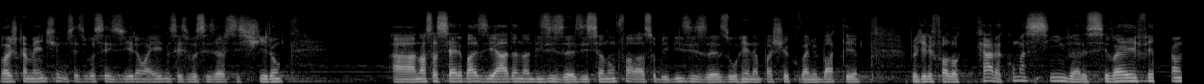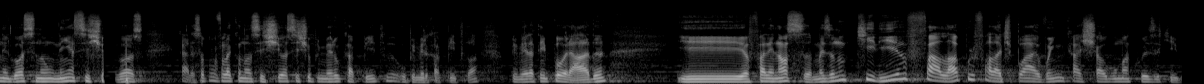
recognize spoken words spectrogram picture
logicamente, não sei se vocês viram aí, não sei se vocês assistiram, a nossa série é baseada na This Is Us, e se eu não falar sobre This Is Us, o Renan Pacheco vai me bater, porque ele falou, cara, como assim, velho? Você vai fechar um negócio e não nem assistir o um negócio? Cara, só para falar que eu não assisti, eu assisti o primeiro capítulo, o primeiro capítulo, ó, primeira temporada, e eu falei, nossa, mas eu não queria falar por falar, tipo, ah, eu vou encaixar alguma coisa aqui.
